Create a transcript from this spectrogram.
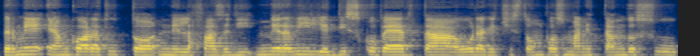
per me è ancora tutto nella fase di meraviglia e di scoperta, ora che ci sto un po' smanettando su.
